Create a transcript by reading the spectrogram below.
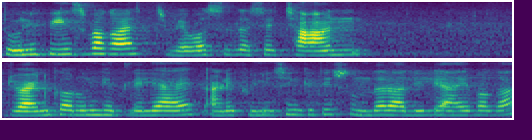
दोन्ही पीस बघा व्यवस्थित असे छान जॉईन करून घेतलेले आहेत आणि फिनिशिंग किती सुंदर आलेली आहे बघा.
